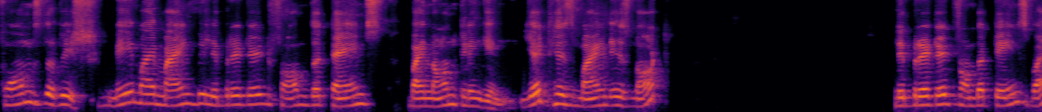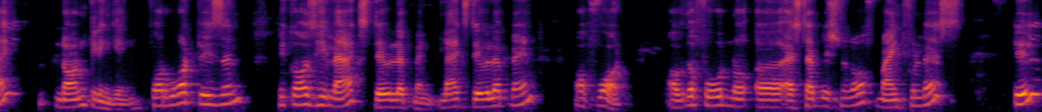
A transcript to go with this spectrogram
forms the wish, may my mind be liberated from the taints by non-clinging. Yet his mind is not liberated from the taints by non-clinging. For what reason? Because he lacks development. Lacks development of what? Of the four uh, establishment of mindfulness till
